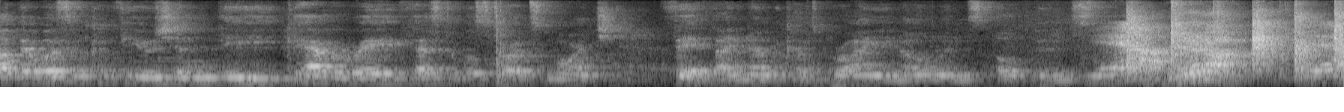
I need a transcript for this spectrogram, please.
Uh, there was some confusion. The Cabaret Festival starts March 5th. I know because Brian Owens opens. Yeah, Yeah. yeah.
